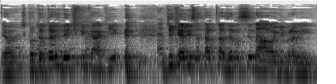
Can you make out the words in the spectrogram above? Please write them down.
Eu estou tentando não, identificar aqui é... de que a Alicia está trazendo um sinal aqui para mim.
